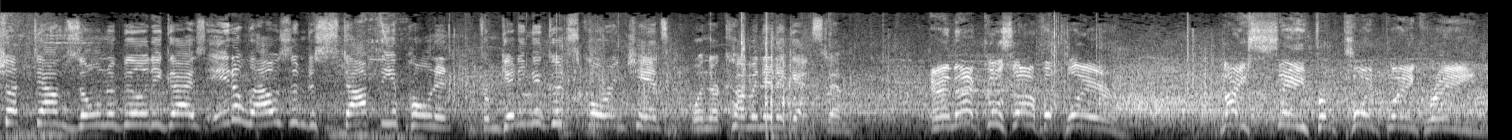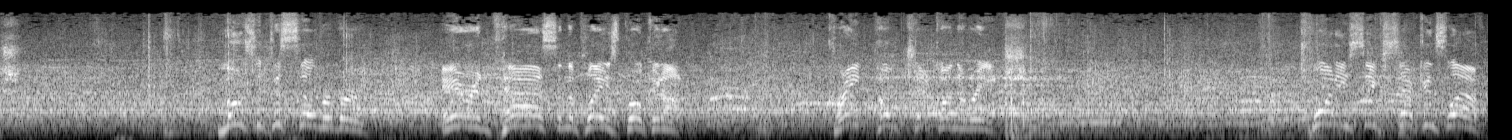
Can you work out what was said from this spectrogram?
shutdown zone ability, guys, it allows him to stop the opponent from getting a good scoring chance when they're coming in against him. And that goes off a player. Nice save from point-blank range. Moves it to Silfverberg. Aaron pass, and the play's broken up. Great poke check on the reach. 26 seconds left.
